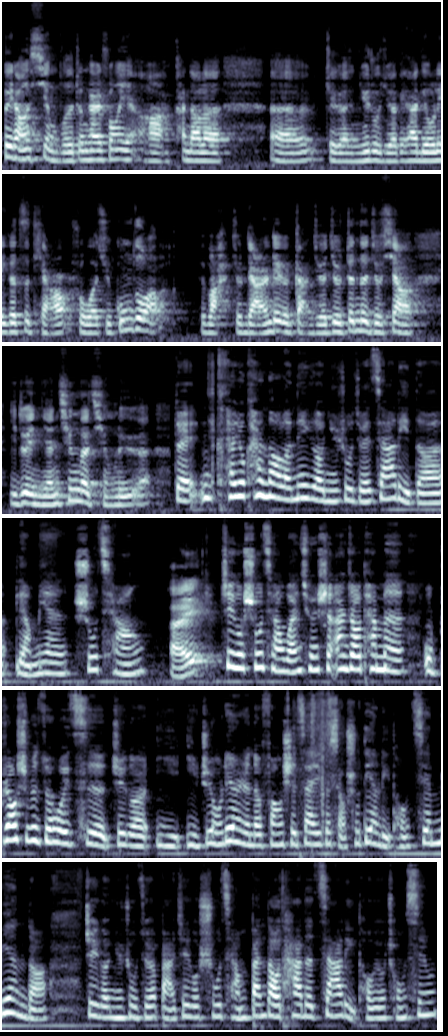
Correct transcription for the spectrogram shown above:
非常幸福的睁开双眼，哈，看到了，呃，这个女主角给他留了一个字条，说我去工作了，对吧？就俩人这个感觉，就真的就像一对年轻的情侣。对，你他就看到了那个女主角家里的两面书墙。哎，这个书墙完全是按照他们，我不知道是不是最后一次这个以以这种恋人的方式，在一个小书店里头见面的。这个女主角把这个书墙搬到她的家里头，又重新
